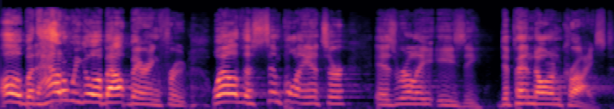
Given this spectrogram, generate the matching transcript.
Oh, but how do we go about bearing fruit? Well, the simple answer is really easy. Depend on Christ.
